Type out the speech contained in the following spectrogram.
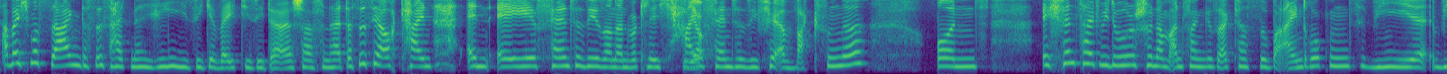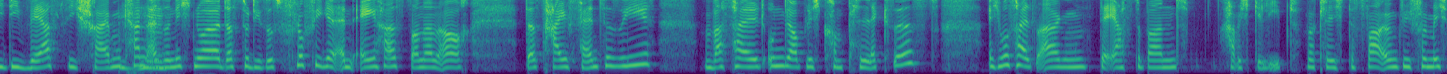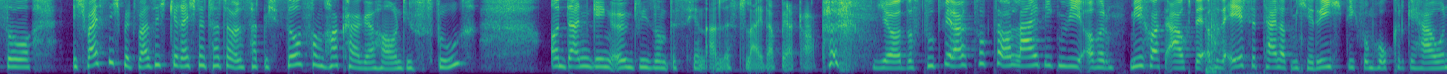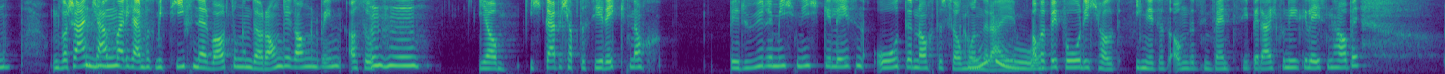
Aber ich muss sagen, das ist halt eine riesige Welt, die sie da erschaffen hat. Das ist ja auch kein NA-Fantasy, sondern wirklich High-Fantasy ja. für Erwachsene. Und ich finde es halt, wie du schon am Anfang gesagt hast, so beeindruckend, wie, wie divers sie schreiben kann. Mhm. Also nicht nur, dass du dieses fluffige NA hast, sondern auch das High Fantasy, was halt unglaublich komplex ist. Ich muss halt sagen, der erste Band habe ich geliebt. Wirklich. Das war irgendwie für mich so, ich weiß nicht, mit was ich gerechnet hatte, aber das hat mich so vom Hocker gehauen, dieses Buch. Und dann ging irgendwie so ein bisschen alles leider bergab. Ja, das tut mir auch total leid irgendwie, aber mir hat auch, der, also der erste Teil hat mich richtig vom Hocker gehauen. Und wahrscheinlich mhm. auch, weil ich einfach mit tiefen Erwartungen da rangegangen bin. Also, mhm. ja, ich glaube, ich habe das direkt nach Berühre mich nicht gelesen oder nach der Sommernreihe. Uh. Aber bevor ich halt irgendetwas anderes im Fantasy-Bereich von ihr gelesen habe.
